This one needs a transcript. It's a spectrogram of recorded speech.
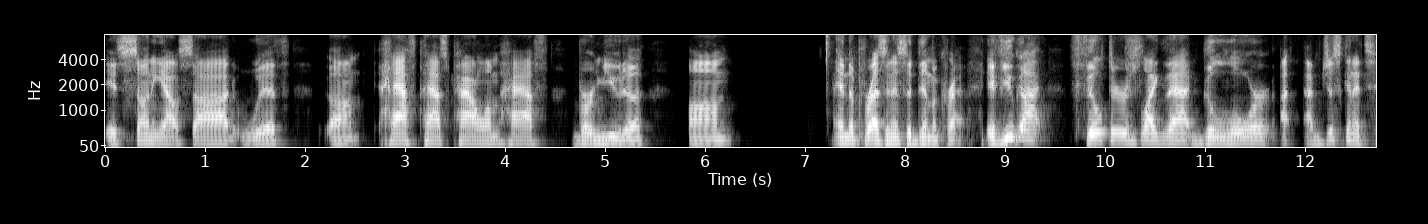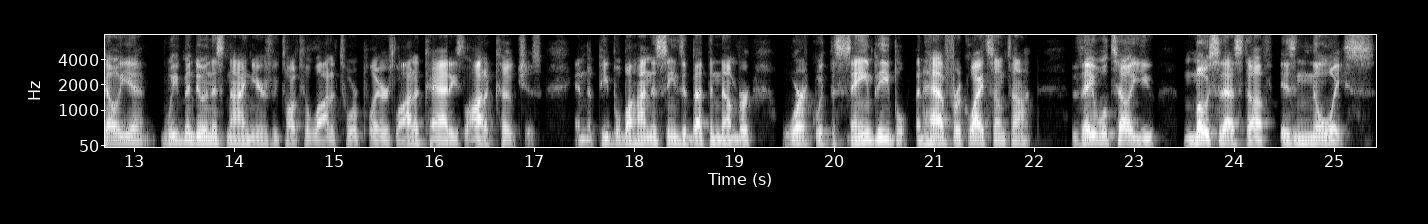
it's sunny outside with um, half paspalum, half Bermuda, um, and the president's a Democrat. If you got filters like that galore, I, I'm just going to tell you, we've been doing this nine years. We talked to a lot of tour players, a lot of caddies, a lot of coaches, and the people behind the scenes about the Number work with the same people and have for quite some time. They will tell you most of that stuff is noise.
